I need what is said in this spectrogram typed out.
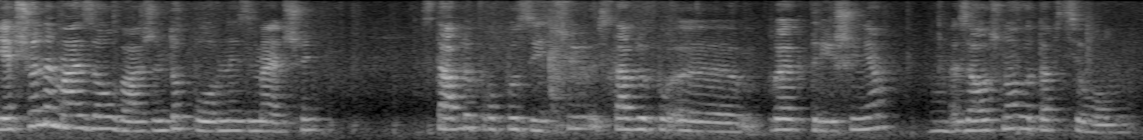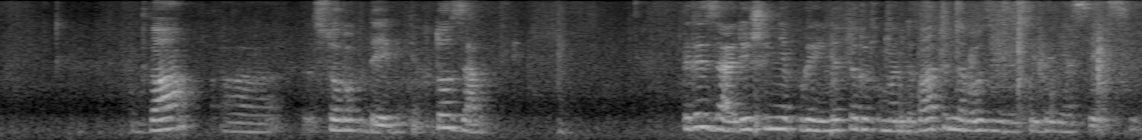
Якщо немає зауважень, доповнень, зменшень, ставлю пропозицію, ставлю е, проєкт рішення за основу та в цілому. 2,49. Хто за? Три за. Рішення прийнято. Рекомендувати на розгляд засідання сесії.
